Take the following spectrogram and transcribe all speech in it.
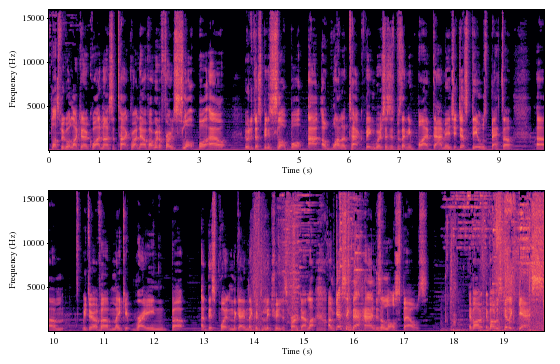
Plus we've got like a, quite a nice attack right now. If I would have thrown Slotbot out it would have just been slot bot at a one attack thing, whereas this is presenting five damage. It just feels better. Um, we do have a make it rain, but at this point in the game, they could literally just throw down. Like, I'm guessing their hand is a lot of spells. If I if I was gonna guess,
